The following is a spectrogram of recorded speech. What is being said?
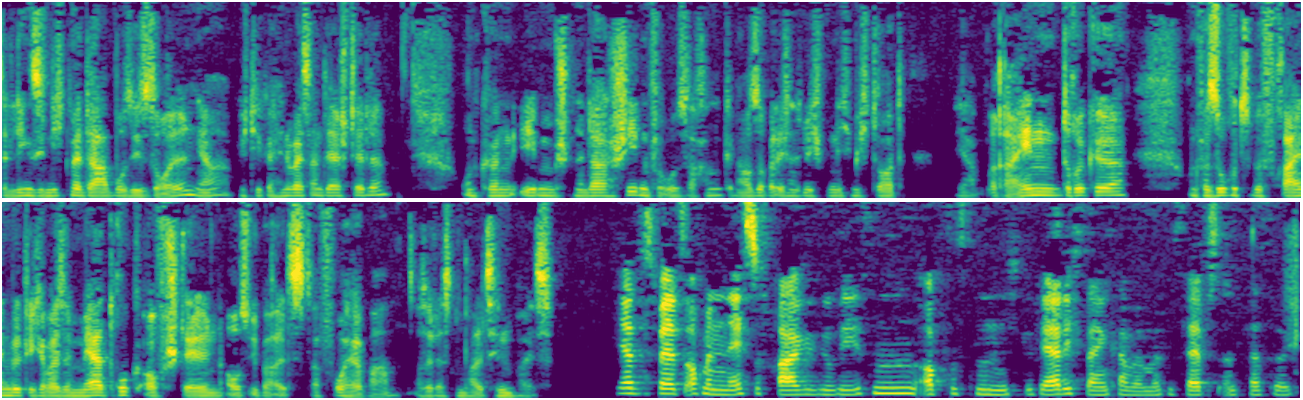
dann liegen sie nicht mehr da, wo sie sollen, ja, wichtiger Hinweis an der Stelle, und können eben schneller Schäden verursachen. Genauso, weil ich natürlich, wenn ich mich dort ja, reindrücke und versuche zu befreien, möglicherweise mehr Druck auf Stellen ausübe, als da vorher war. Also das nur mal als Hinweis. Ja, das wäre jetzt auch meine nächste Frage gewesen, ob das nun nicht gefährlich sein kann, wenn man sich selbst entfesselt.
